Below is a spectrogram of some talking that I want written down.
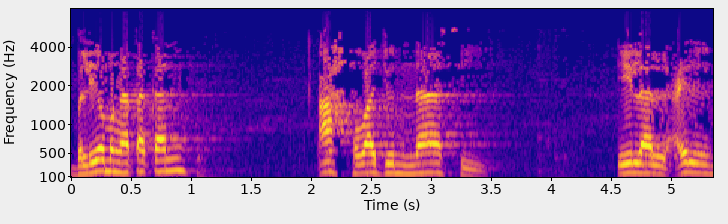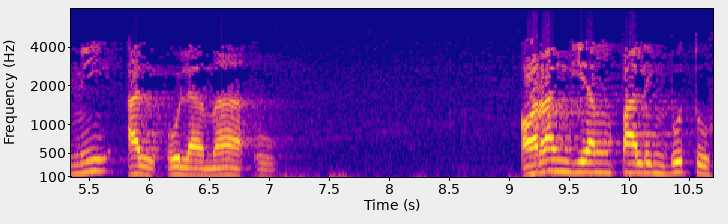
Beliau mengatakan ahwajun nasi ilal ilmi al ulama'u. Orang yang paling butuh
